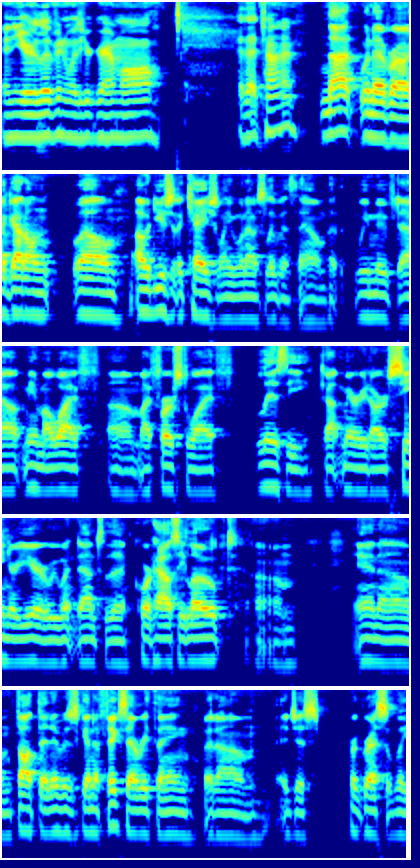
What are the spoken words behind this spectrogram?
And you're living with your grandma at that time? Not whenever I got on. Well, I would use it occasionally when I was living with them, but we moved out. Me and my wife, um, my first wife, Lizzie, got married our senior year. We went down to the courthouse, eloped, um, and um, thought that it was going to fix everything, but um, it just progressively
